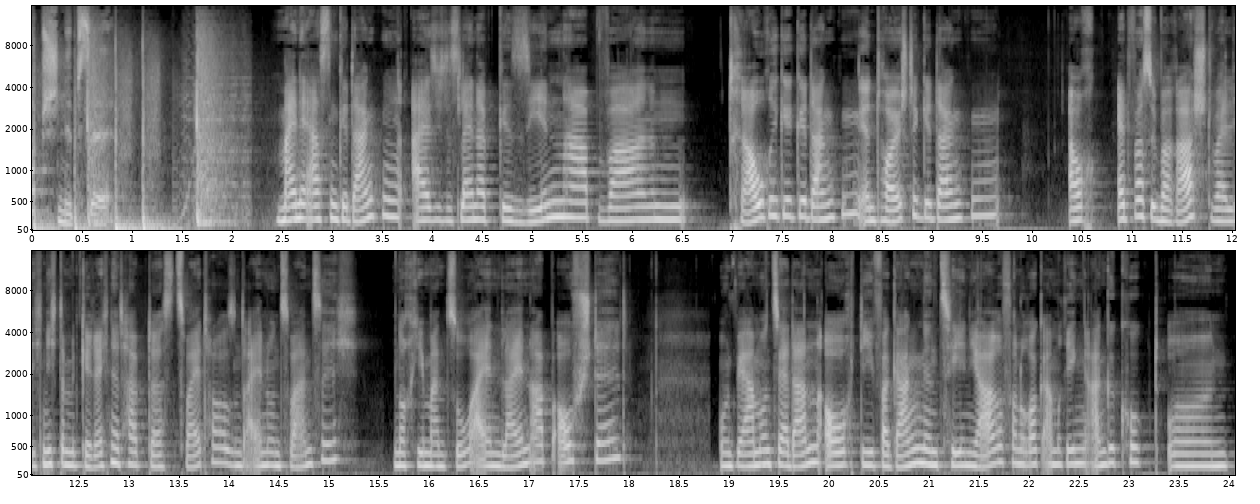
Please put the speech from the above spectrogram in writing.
Popschnipsel. Meine ersten Gedanken, als ich das Line-Up gesehen habe, waren traurige Gedanken, enttäuschte Gedanken, auch etwas überrascht, weil ich nicht damit gerechnet habe, dass 2021 noch jemand so ein Line-Up aufstellt. Und wir haben uns ja dann auch die vergangenen zehn Jahre von Rock am Ring angeguckt und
